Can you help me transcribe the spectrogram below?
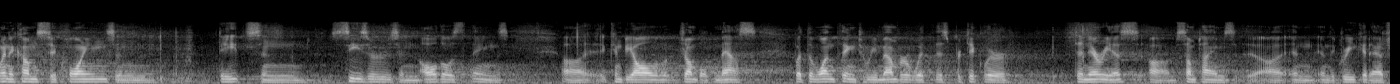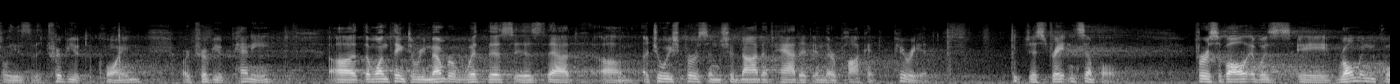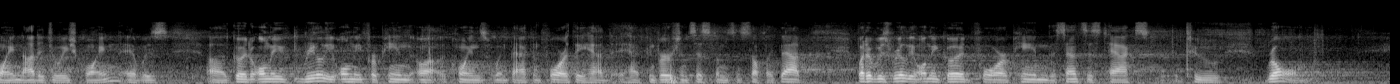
when it comes to coins and dates and Caesars and all those things, uh, it can be all a jumbled mess. But the one thing to remember with this particular denarius, um, sometimes uh, in, in the Greek it actually is the tribute coin or tribute penny. Uh, the one thing to remember with this is that um, a Jewish person should not have had it in their pocket, period. Just straight and simple. First of all, it was a Roman coin, not a Jewish coin. It was uh, good only, really only for paying uh, coins went back and forth. They had, had conversion systems and stuff like that. But it was really only good for paying the census tax to Rome.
